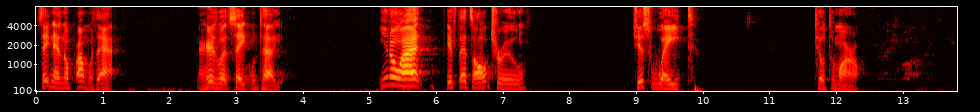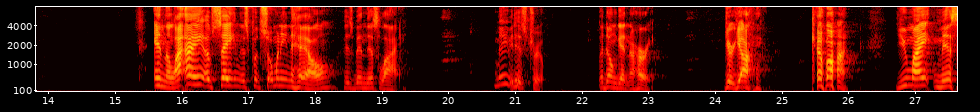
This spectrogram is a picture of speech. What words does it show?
Satan has no problem with that. Now, here's what Satan will tell you. You know what? If that's all true, just wait till tomorrow. And the lie of Satan that's put so many in hell has been this lie. Maybe it is true but don't get in a hurry. You're young. Come on. You might miss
